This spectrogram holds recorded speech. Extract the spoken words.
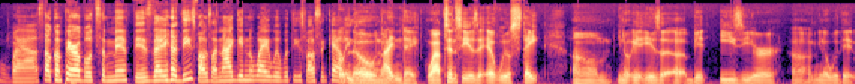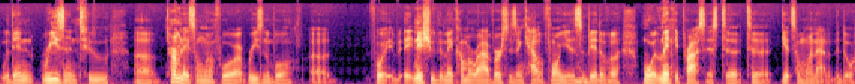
Wow. So comparable to Memphis, they these folks are not getting away with what these folks in Cali. Oh, no, night and day. While Tennessee is an at will state, um, you know, it is a, a bit easier, um, you know, with it within reason to uh, terminate someone for a reasonable. Uh, for an issue that may come awry versus in California, it's a bit of a more lengthy process to to get someone out of the door.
